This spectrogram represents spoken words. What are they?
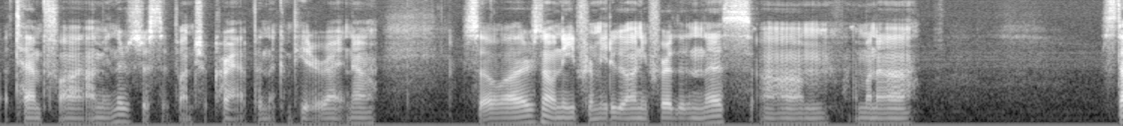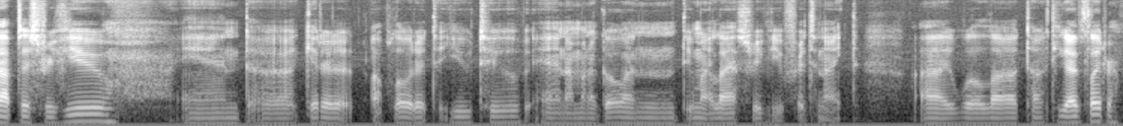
a temp file. I mean, there's just a bunch of crap in the computer right now. So uh, there's no need for me to go any further than this. Um, I'm to stop this review and uh, get it uploaded to YouTube and I'm gonna go and do my last review for tonight. I will uh, talk to you guys later.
